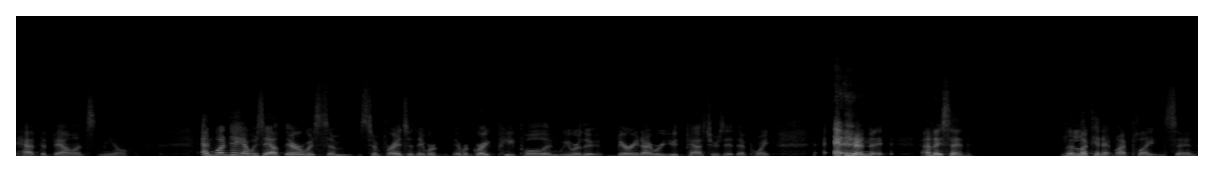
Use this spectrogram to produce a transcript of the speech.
have the balanced meal. And one day I was out there with some some friends, and they were they were great people, and we were the Barry and I were youth pastors at that point, and they, and they said, looking at my plate and saying,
